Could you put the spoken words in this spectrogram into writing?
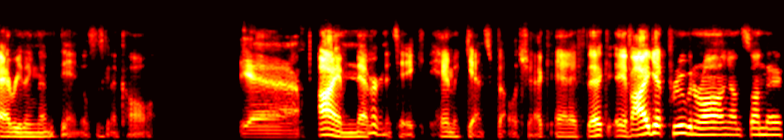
everything that McDaniels is going to call. Yeah. I am never going to take him against Belichick. And if they, if I get proven wrong on Sunday,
